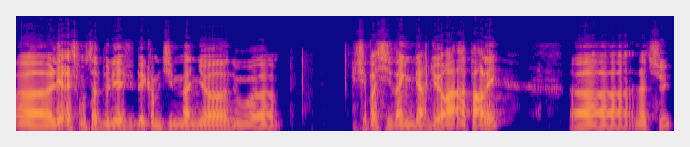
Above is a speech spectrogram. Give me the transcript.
les responsables de l'IFB comme Jim Magnon ou je sais pas si Weinberger a, a parlé euh, là-dessus,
